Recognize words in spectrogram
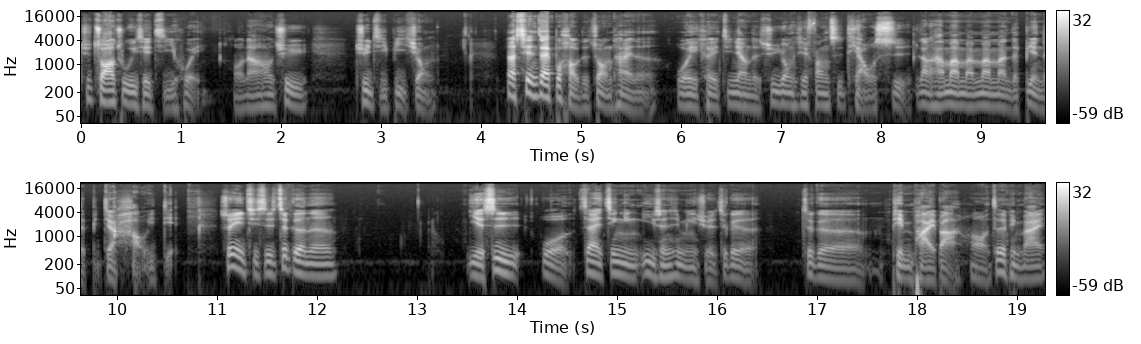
去抓住一些机会哦，然后去趋吉避凶。那现在不好的状态呢，我也可以尽量的去用一些方式调试，让它慢慢慢慢的变得比较好一点。所以其实这个呢，也是我在经营益生姓名学这个这个品牌吧，哦，这个品牌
